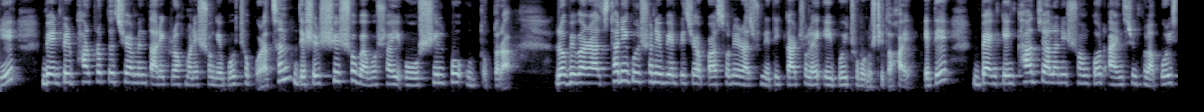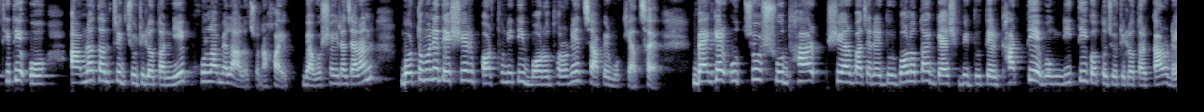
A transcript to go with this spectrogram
নিয়ে বিএনপির ভারপ্রাপ্ত চেয়ারম্যান তারেক রহমানের সঙ্গে বৈঠক করেছেন দেশের শীর্ষ ব্যবসায়ী ও শিল্প উদ্যোক্তারা। রবিবার রাজধানী গুলশানে বিএনপি চেয়ারপারসনের রাজনৈতিক কার্যালয়ে এই বৈঠক অনুষ্ঠিত হয়। এতে ব্যাংকিং, খাত জ্বালানি সংকট আইন শৃঙ্খলা পরিস্থিতি ও আমলাতান্ত্রিক জটিলতা নিয়ে খোলামেলা আলোচনা হয়। ব্যবসায়ীরা জানান, বর্তমানে দেশের অর্থনীতি বড় ধরনের চাপের মুখে আছে। ব্যাংকের উচ্চ সুধার, শেয়ার বাজারের দুর্বলতা, গ্যাস বিদ্যুতের ঘাটতি এবং নীতিগত জটিলতার কারণে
